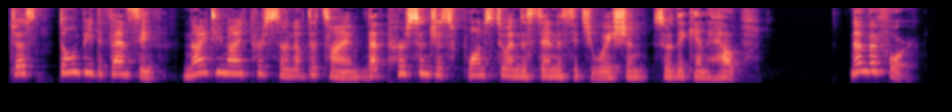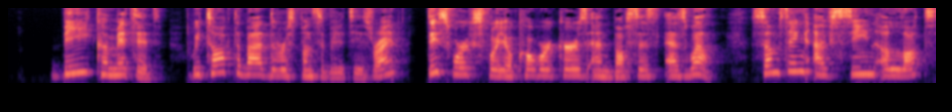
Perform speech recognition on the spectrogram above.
Just don't be defensive. 99% of the time, that person just wants to understand the situation so they can help. Number four, be committed. We talked about the responsibilities, right? This works for your coworkers and bosses as well. Something I've seen a lot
